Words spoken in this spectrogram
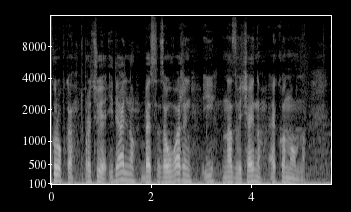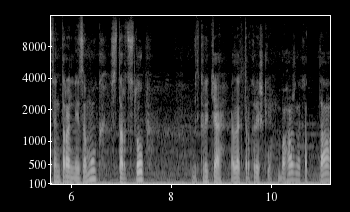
Коробка працює ідеально, без зауважень і надзвичайно економно. Центральний замок, старт-стоп, відкриття електрокришки багажника та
